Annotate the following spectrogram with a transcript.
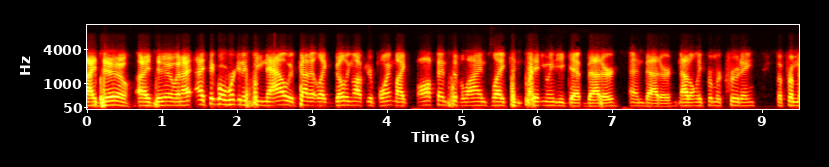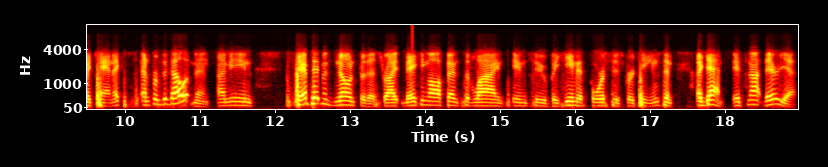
I do. I do. And I, I think what we're going to see now is kind of like building off your point, like offensive line play continuing to get better and better, not only from recruiting, but from mechanics and from development. I mean, Sam Pittman's known for this, right? Making offensive lines into behemoth forces for teams. And again, it's not there yet,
